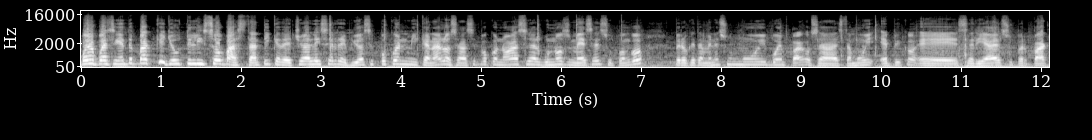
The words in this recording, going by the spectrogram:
Bueno, pues el siguiente pack que yo utilizo bastante y que de hecho ya le hice review hace poco en mi canal, o sea, hace poco, no, hace algunos meses supongo, pero que también es un muy buen pack, o sea, está muy épico. Eh, sería el Super Pack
